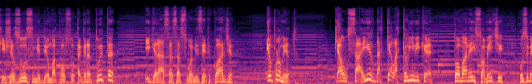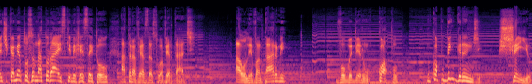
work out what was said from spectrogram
que Jesus me deu uma consulta gratuita e, graças à sua misericórdia, eu prometo que ao sair daquela clínica tomarei somente os medicamentos naturais que me receitou através da sua verdade. Ao levantar-me, vou beber um copo, um copo bem grande, cheio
